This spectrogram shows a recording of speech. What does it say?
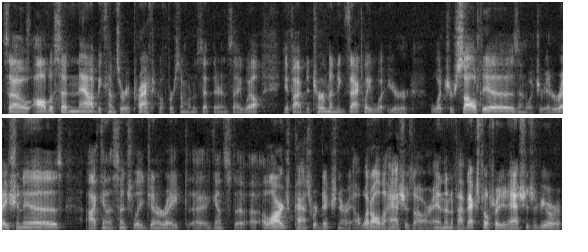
So all of a sudden now it becomes very practical for someone to sit there and say, well, if I've determined exactly what your what your salt is and what your iteration is, I can essentially generate uh, against a, a, large password dictionary uh, what all the hashes are, and then if I've exfiltrated hashes of yours,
